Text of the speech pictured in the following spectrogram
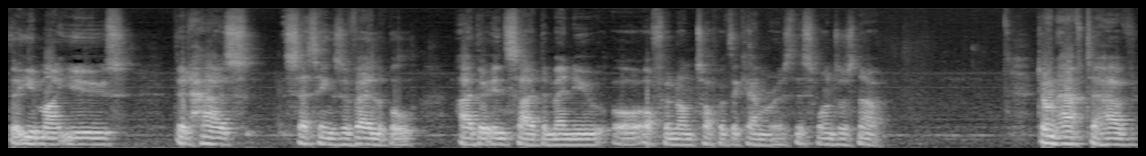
that you might use that has settings available either inside the menu or often on top of the camera as this one does now. Don't have to have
